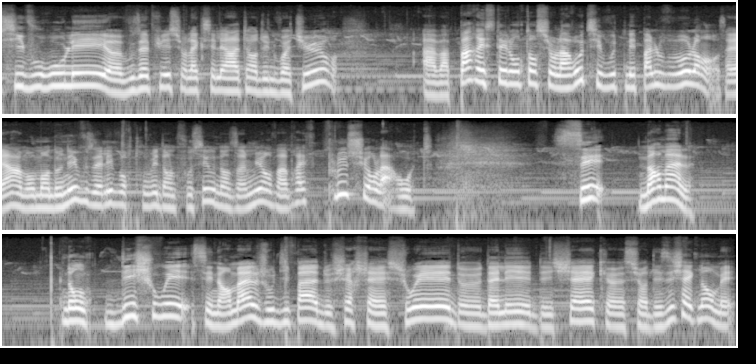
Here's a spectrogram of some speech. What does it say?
si vous roulez, euh, vous appuyez sur l'accélérateur d'une voiture, elle va pas rester longtemps sur la route si vous ne tenez pas le volant. C'est-à-dire à un moment donné, vous allez vous retrouver dans le fossé ou dans un mur, enfin bref, plus sur la route. C'est normal. Donc d'échouer, c'est normal. Je vous dis pas de chercher à échouer, d'aller d'échec euh, sur des échecs, non, mais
